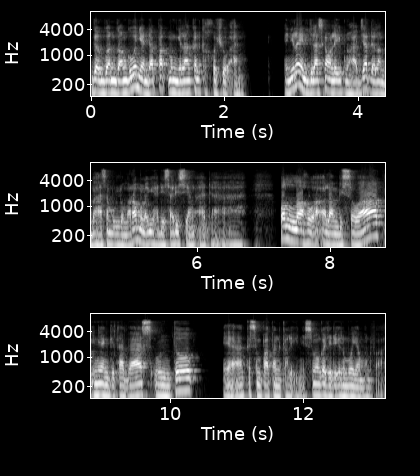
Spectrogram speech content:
gangguan-gangguan yang dapat menghilangkan kekhusyuan. Inilah yang dijelaskan oleh Ibnu Hajar dalam bahasa Bulughul Maram melalui hadis-hadis yang ada. Wallahu a'lam bishawab. Ini yang kita bahas untuk ya kesempatan kali ini. Semoga jadi ilmu yang manfaat.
